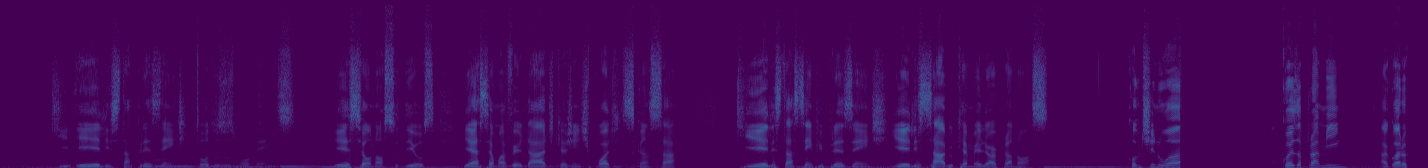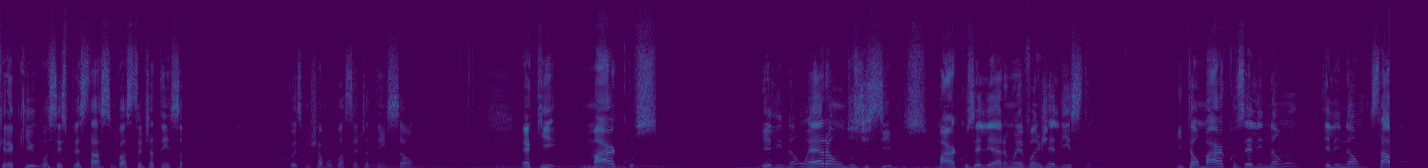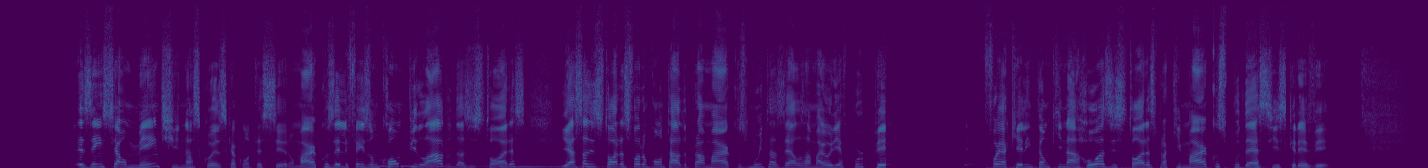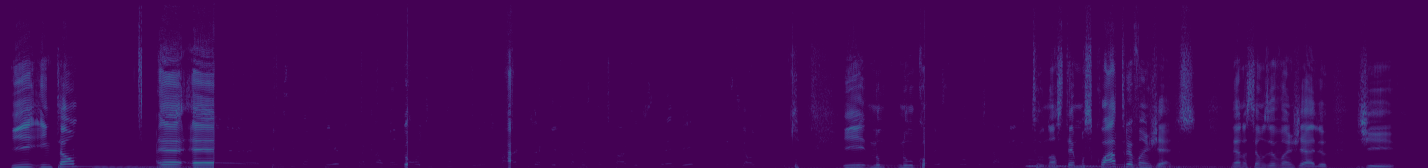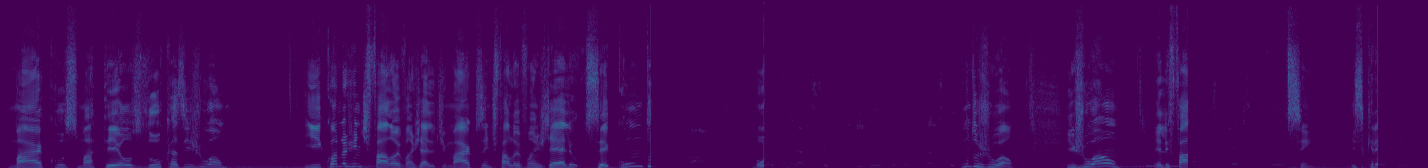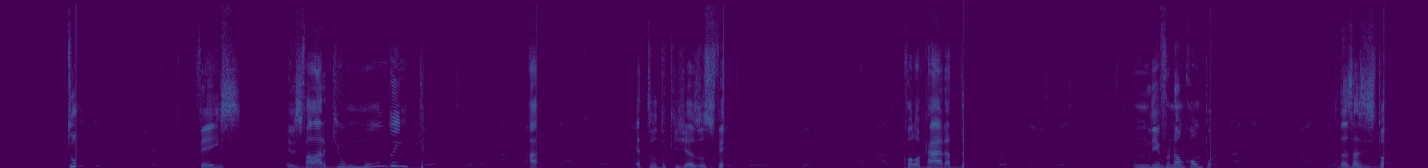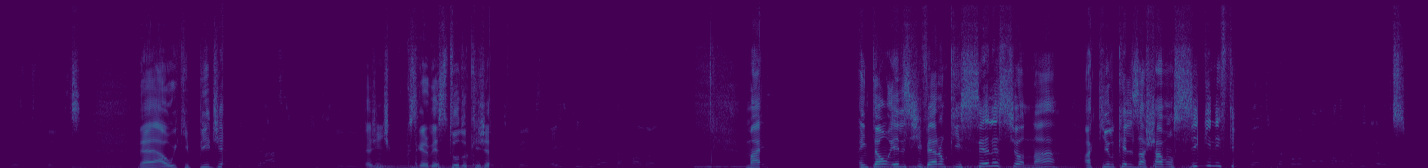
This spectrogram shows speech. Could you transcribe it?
que ele está presente em todos os momentos. Esse é o nosso Deus e essa é uma verdade que a gente pode descansar, que ele está sempre presente e ele sabe o que é melhor para nós. Continuando, uma coisa para mim, agora eu queria que vocês prestassem bastante atenção no que eu vou falar, porque foi uma coisa que me chamou bastante atenção, é que Marcos, ele não era um dos discípulos. Marcos ele era um evangelista. Então Marcos ele não ele não estava presencialmente nas coisas que aconteceram. Marcos ele fez um compilado das histórias e essas histórias foram contadas para Marcos, muitas delas, a maioria por Pedro. Pedro foi aquele então que narrou as histórias para que Marcos pudesse escrever. E então é, é, pensa então Pedro está gravando o audiobook dele, Marcos é aquele que está responsável de escrever esse audiobook. E no, no começo do Novo Testamento, nós temos quatro evangelhos. Né? Nós temos o evangelho de Marcos, Mateus, Lucas e João. E quando a gente fala o evangelho de Marcos, a gente fala o evangelho segundo Marcos, ou o evangelho segundo Lucas, o evangelho segundo João. E João, ele fala que se eles fossem escrever tudo o que Jesus fez, eles falaram que o mundo inteiro não seria capaz de absorver tudo que Jesus fez, ou não teria um livro capaz de colocar. Tanta coisa que Jesus fez que não, um livro não comportaria uma, todas as histórias do que Jesus fez. Né? A Wikipedia ia quebrar se a gente escrevesse tudo o que Jesus fez. É isso que João está falando. Mas Então eles tiveram que selecionar aquilo que eles achavam significante para colocar na palavra de Deus.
